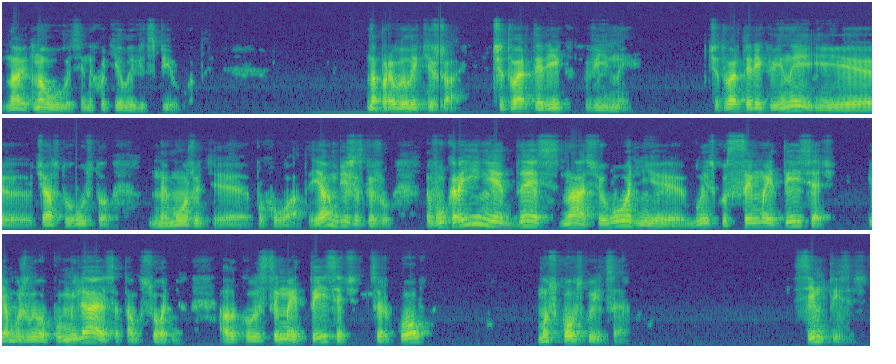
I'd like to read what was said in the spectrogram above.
навіть на вулиці не хотіли відспівувати. На превеликий жаль. Четвертий рік війни. Четвертий рік війни і е, часто густо не можуть поховати. Я вам більше скажу: в Україні десь на сьогодні близько 7 тисяч, я можливо помиляюся там в сотнях, але коли 7 тисяч церков Московської церкви. 7 тисяч.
